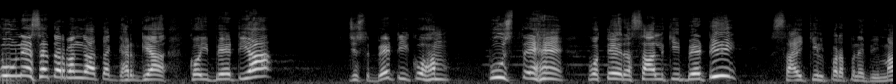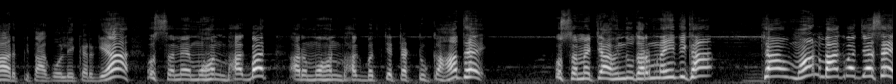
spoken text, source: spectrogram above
पुणे से दरभंगा तक घर गया। कोई बेटिया जिस बेटी को हम पूछते हैं, वो तेरह साल की बेटी साइकिल पर अपने बीमार पिता को लेकर गया। उस समय मोहन भागवत और मोहन भागवत के टट्टू कहाँ थे? उस समय क्या हिंदू धर्म नहीं दिखा? क्या मोहन भागवत जैसे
